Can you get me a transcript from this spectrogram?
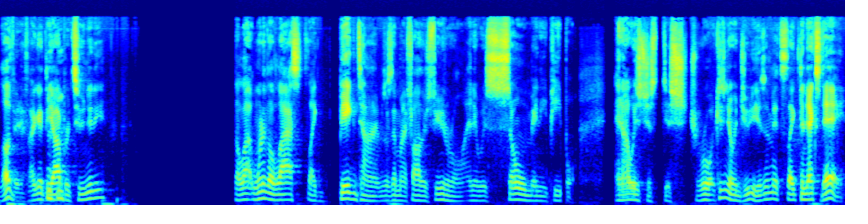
love it if I get the Mhm. opportunity. The la- one of the last like big times was at my father's funeral, and it was so many people, and I was just destroyed because you know in Judaism it's like the next day,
